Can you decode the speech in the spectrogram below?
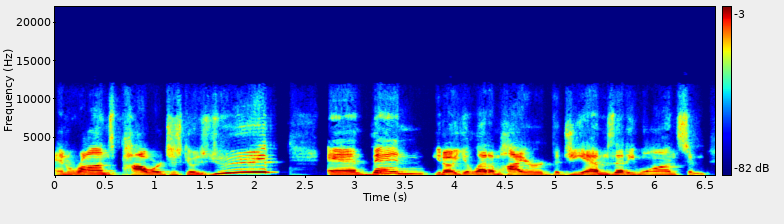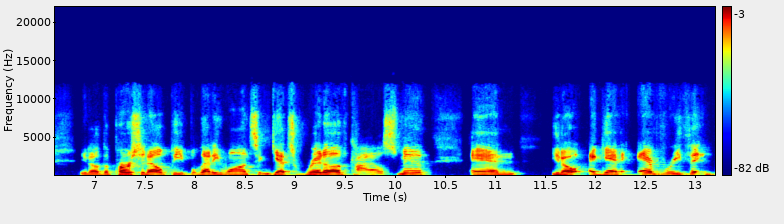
and Ron's power just goes. And then, you know, you let him hire the GMs that he wants and, you know, the personnel people that he wants and gets rid of Kyle Smith. And, you know, again, everything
